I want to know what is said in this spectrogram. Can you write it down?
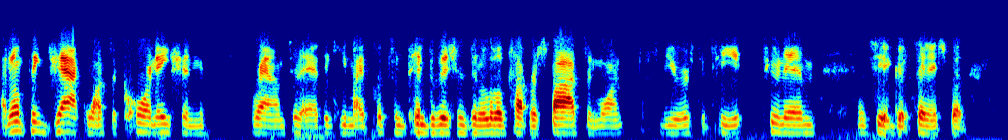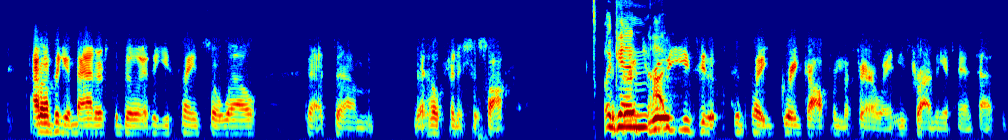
I don't think Jack wants a coronation round today. I think he might put some pin positions in a little tougher spots and want viewers to t- tune in and see a good finish. But I don't think it matters to Billy. I think he's playing so well that um, that he'll finish this off. Again, it's, it's really I, easy to, to play great golf from the fairway, and he's driving it fantastic.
